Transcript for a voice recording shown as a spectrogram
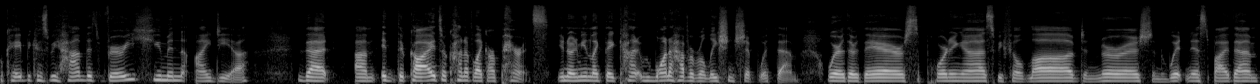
Okay, because we have this very human idea that um, it, the guides are kind of like our parents. You know what I mean? Like they kind of, we want to have a relationship with them where they're there supporting us. We feel loved and nourished and witnessed by them.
